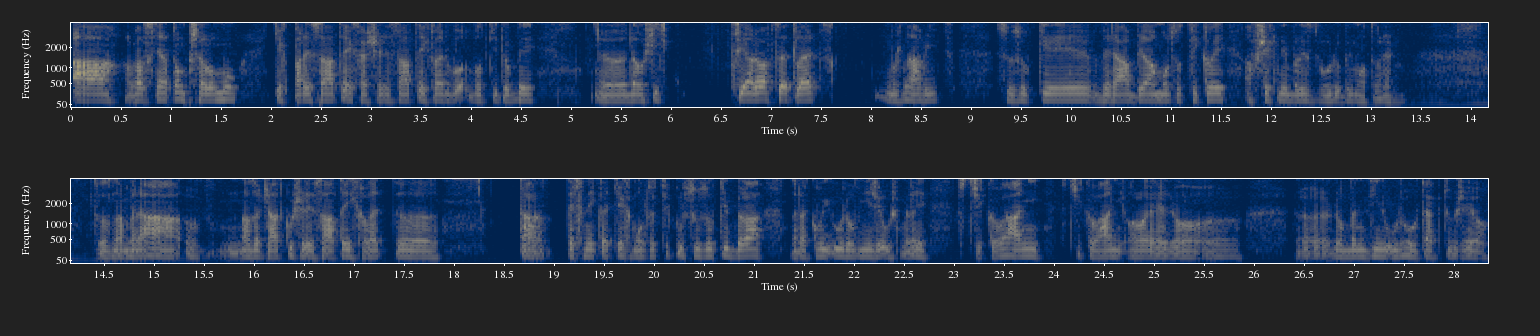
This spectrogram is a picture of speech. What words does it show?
a vlastně na tom přelomu těch 50. a 60. let od té doby e, dalších 23 let, možná víc, Suzuki vyráběla motocykly a všechny byly s dvoudobým motorem. To znamená, na začátku 60. let eh, ta technika těch motocyklů Suzuki byla na takový úrovni, že už měli vstřikování, vstřikování oleje do, eh, do benzínu u dvou taktů, že jo.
